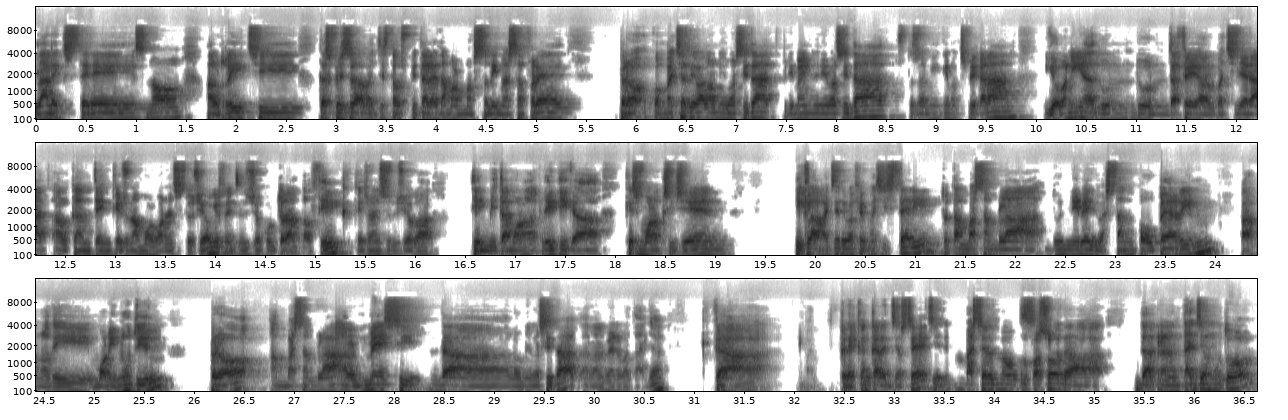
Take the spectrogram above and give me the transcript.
l'Àlex Terés, no? el Richie, després vaig estar a Hospitalet amb el Marcelí Massafred, però quan vaig arribar a la universitat, primer any d'universitat, ostres, a mi què m'explicaran? Jo venia d'un d'un- de fer el batxillerat al que entenc que és una molt bona institució, que és la institució cultural del CIC, que és una institució que t'invita molt a la crítica, que és molt exigent, i clar, vaig arribar a fer magisteri, tot em va semblar d'un nivell bastant paupèrrim, per no dir molt inútil, però em va semblar el Messi de la universitat, Albert Batalla, que crec que encara exerceix, va ser el meu professor de- d'aprenentatge motor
